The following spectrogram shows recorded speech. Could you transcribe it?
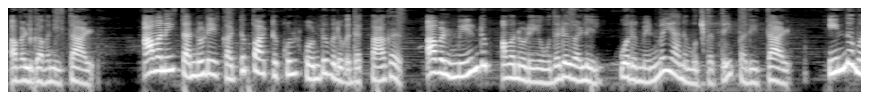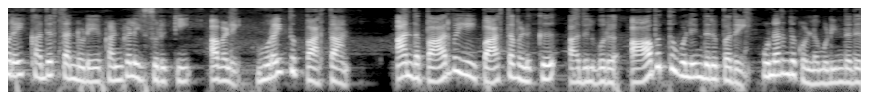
அவள் கவனித்தாள். அவனை தன்னுடைய கட்டுப்பாட்டுக்குள் கொண்டு வருவதற்காக அவள் மீண்டும் அவனுடைய உதடுகளில் ஒரு மென்மையான முத்தத்தை பதித்தாள். இந்த முறை கதிர் தன்னுடைய கண்களை சுருக்கி அவளை முறைத்து பார்த்தான். அந்த பார்வையை பார்த்தவளுக்கு அதில் ஒரு ஆபத்து ஒளிந்திருப்பதை உணர்ந்து கொள்ள முடிந்தது.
